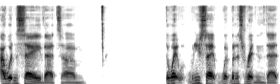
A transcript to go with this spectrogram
I wouldn't say that um, the way when you say when it's written that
